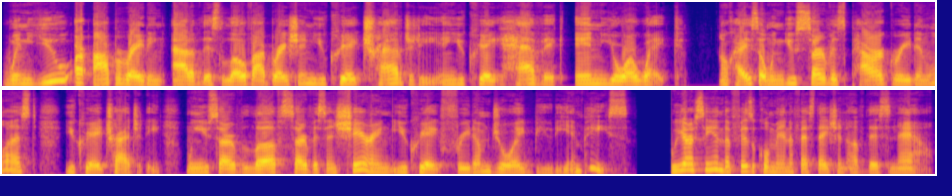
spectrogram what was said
when you are operating out of this low vibration, you create tragedy and you create havoc in your wake. Okay, so when you service power, greed, and lust, you create tragedy. When you serve love, service, and sharing, you create freedom, joy, beauty, and peace. We are seeing the physical manifestation of this now.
